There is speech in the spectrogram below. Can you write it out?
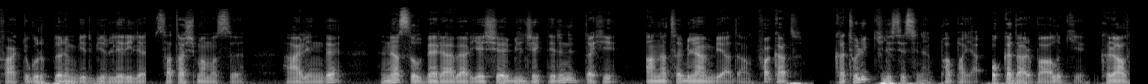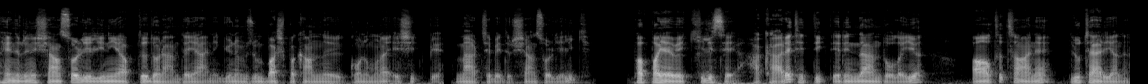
Farklı grupların birbirleriyle sataşmaması halinde nasıl beraber yaşayabileceklerini dahi anlatabilen bir adam. Fakat Katolik kilisesine, papaya o kadar bağlı ki Kral Henry'nin şansölyeliğini yaptığı dönemde yani günümüzün başbakanlığı konumuna eşit bir mertebedir şansölyelik. Papaya ve kiliseye hakaret ettiklerinden dolayı 6 tane Luteryanı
